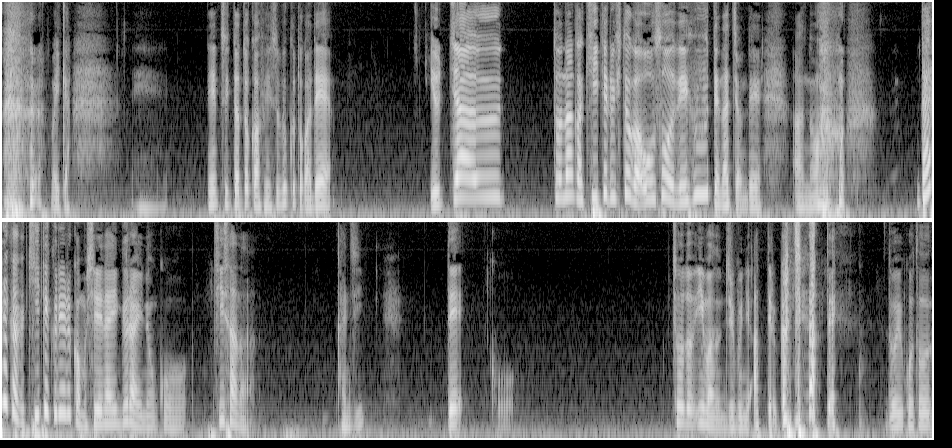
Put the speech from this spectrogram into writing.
まあいいか。えー、ね、ツイッターとかフェイスブックとかで、言っちゃうとなんか聞いてる人が多そうで、ふーってなっちゃうんで、あの 誰かが聞いてくれるかもしれないぐらいの、こう、小さな感じで、こう、ちょうど今の自分に合ってる感じになって どういうこと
